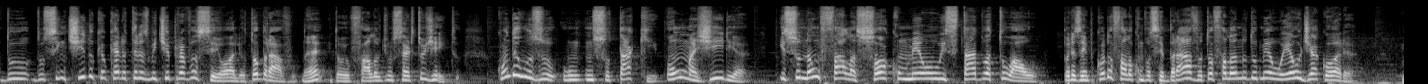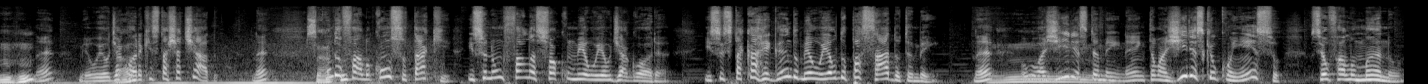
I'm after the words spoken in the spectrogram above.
do, do sentido que eu quero transmitir pra você. Olha, eu tô bravo, né? Então eu falo de um certo jeito. Quando eu uso um, um sotaque ou uma gíria, isso não fala só com o meu estado atual. Por exemplo, quando eu falo com você bravo, eu tô falando do meu eu de agora. Né? Meu eu de agora que está chateado. Né? Certo. Quando eu falo com sotaque, isso não fala só com o meu eu de agora. Isso está carregando o meu eu do passado também. Né? Ou as gírias também, né? Então, as gírias que eu conheço, se eu falo mano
